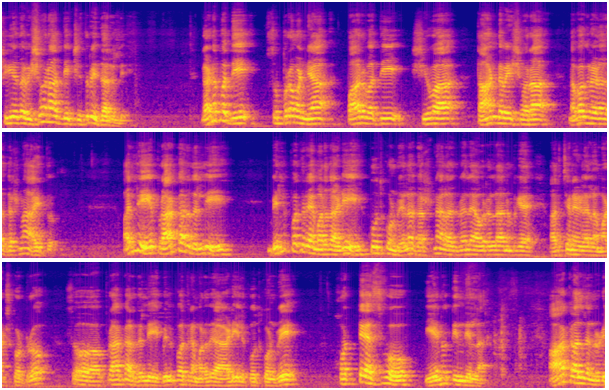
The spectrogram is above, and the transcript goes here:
ಶ್ರೀಯುತ ವಿಶ್ವನಾಥ್ ದೀಕ್ಷಿತರು ಇದ್ದಾರಲ್ಲಿ ಗಣಪತಿ, ಸುಬ್ರಹ್ಮಣ್ಯ, ಪಾರ್ವತಿ, ಶಿವ, ತಾಂಡವೇಶ್ವರ ನವಗ್ರಹ ದರ್ಶನ ಆಯಿತು. ಅಲ್ಲಿ ಪ್ರಾಕಾರದಲ್ಲಿ ಬಿಲ್ಪತ್ರೆ ಮರದ ಅಡಿ ಕೂತ್ಕೊಂಡ್ವಿ ಎಲ್ಲ ದರ್ಶನ ಆದಮೇಲೆ ಅವರೆಲ್ಲ ನಮಗೆ ಅರ್ಚನೆಗಳೆಲ್ಲ ಮಾಡಿಸ್ಕೊಟ್ರು. ಸೊ ಪ್ರಾಕಾರದಲ್ಲಿ ಬಿಲ್ಪತ್ರೆ ಮರದ ಅಡಿಯಲ್ಲಿ ಕೂತ್ಕೊಂಡ್ವಿ. ಹೊಟ್ಟೆ ಹಸುವು ಏನೂ ತಿಂದಿಲ್ಲ. ಆ ಕಾಲದಲ್ಲಿ ನೋಡಿ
